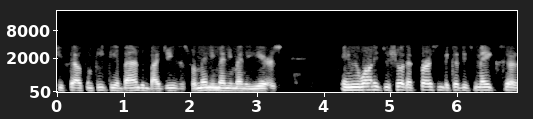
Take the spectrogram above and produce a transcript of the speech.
she felt completely abandoned by Jesus for many, many, many years. and we wanted to show that person because it makes her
